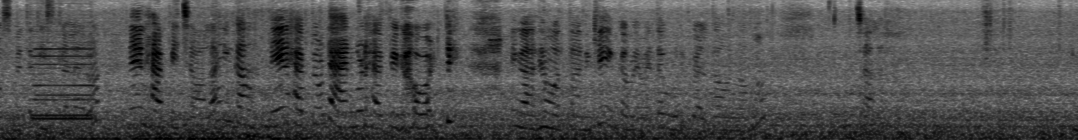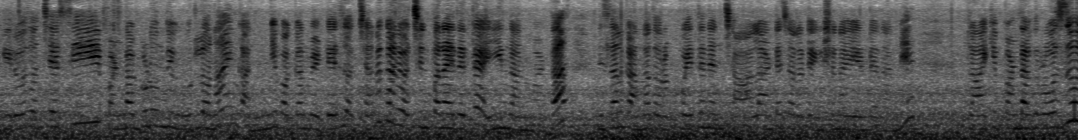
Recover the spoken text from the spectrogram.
కోసం అయితే తీసుకెళ్ళారు. నేను హ్యాపీ చాలా. ఇంకా నేను హ్యాపీ ఉంటే ఆయన కూడా హ్యాపీ కాబట్టి ఇంకా అదే మొత్తానికి ఇంకా మేమైతే ఊరికి వెళ్తా ఉన్నాము. చాలా. ఇంక ఈరోజు వచ్చేసి పండగ కూడా ఉంది ఊర్లోన? ఇంకా అన్ని పక్కన పెట్టేసి వచ్చాను. కానీ వచ్చిన పని అయితే అయ్యింది అనమాట నిజానికి అన్న దొరకపోతే నేను చాలా అంటే చాలా టెన్షన్ అయ్యి ఉండేదాన్ని. రాఖీ పండగ రోజు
